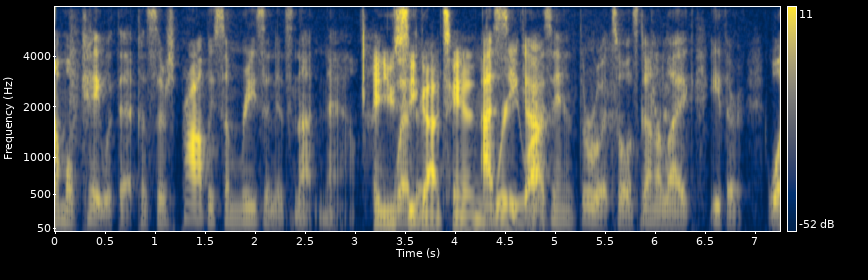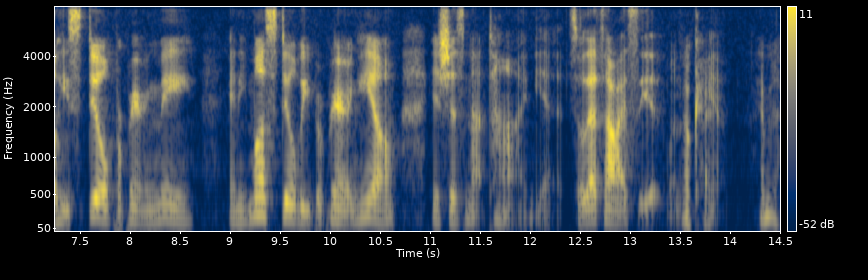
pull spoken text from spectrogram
I'm okay with that because there's probably some reason it's not now. And you see God's hand I where see you God's are. hand through it. So it's kind of like either, well, he's still preparing me and he must still be preparing him. It's just not time yet. So that's how I see it. When, Okay. Yeah. Amen.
